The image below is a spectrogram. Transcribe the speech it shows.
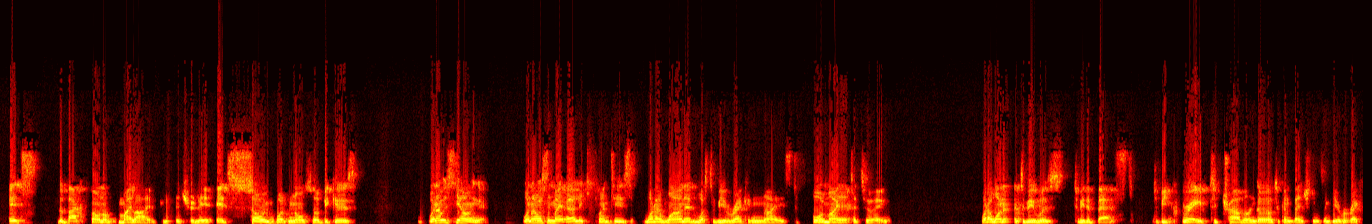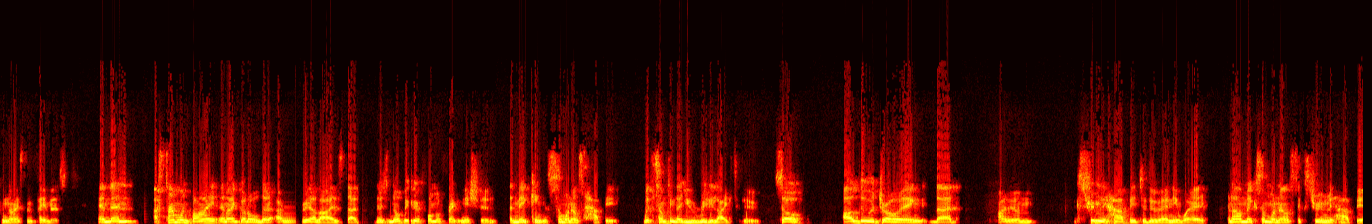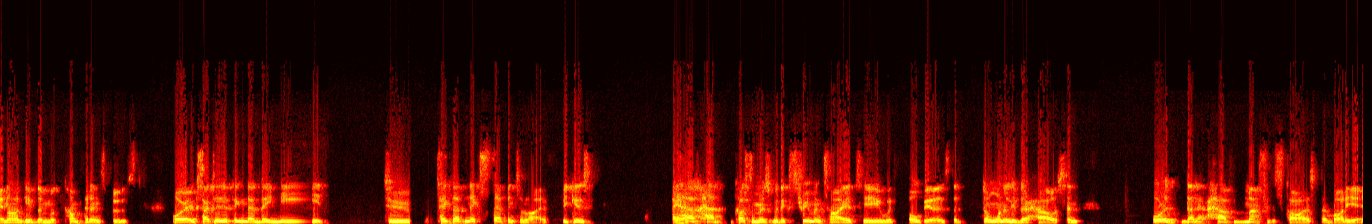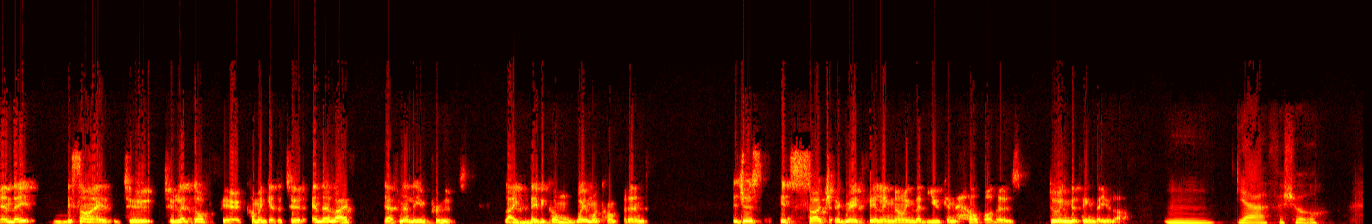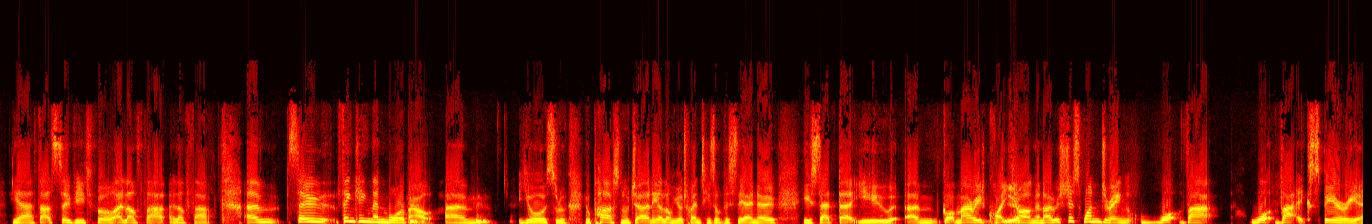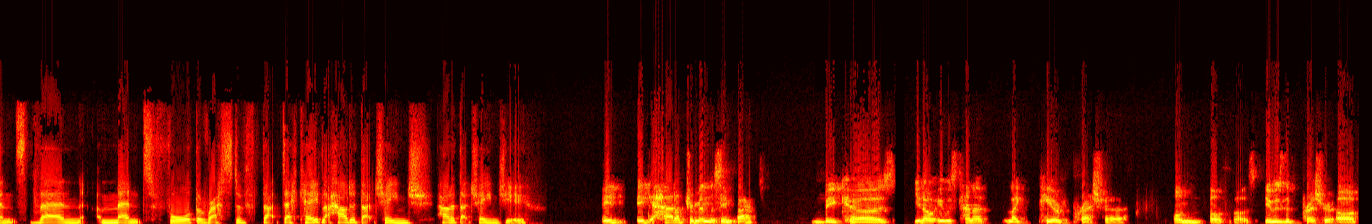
it's the backbone of my life, literally. It's so important also because when I was young, when I was in my early 20s, what I wanted was to be recognized for my tattooing. What I wanted to be was to be the best, to be great, to travel and go to conventions and be recognized and famous. And then as time went by and I got older, I realized that there's no bigger form of recognition than making someone else happy with something that you really like to do. So I'll do a drawing that I am extremely happy to do anyway, and I'll make someone else extremely happy and I'll give them a confidence boost or exactly the thing that they need to take that next step into life. Because I have had customers with extreme anxiety, with phobias that don't want to leave their house and or that have massive scars on their body and they decide to to let go of fear, come and get it to it, and their life definitely improves. Like mm. they become way more confident. It just it's such a great feeling knowing that you can help others doing the thing that you love. Yeah, for sure. Yeah, that's so beautiful. I love that. I love that. Um, so thinking then more about um, your sort of your personal journey along your twenties. Obviously, I know you said that you um, got married quite Yeah. young, and I was just wondering what that what that experience then meant for the rest of that decade. Like, how did that change? How did that change you? it it had a tremendous impact because you know it was kind of like peer pressure on both of us. It was the pressure of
